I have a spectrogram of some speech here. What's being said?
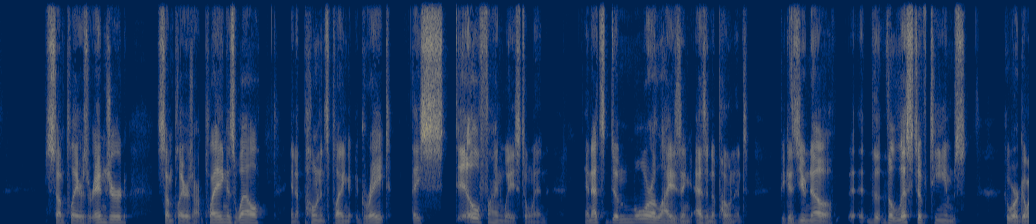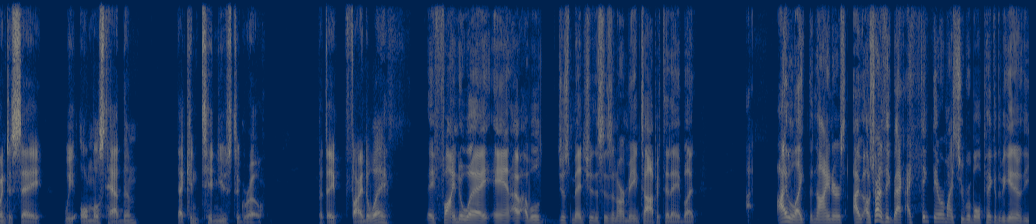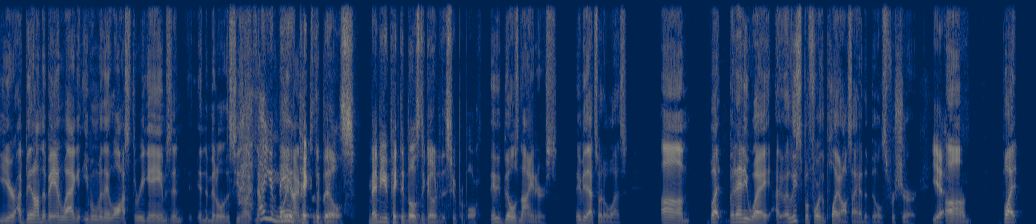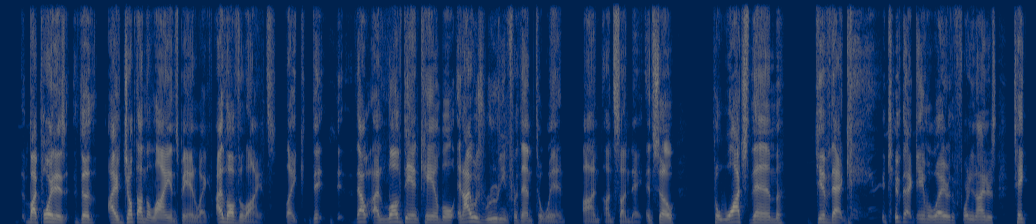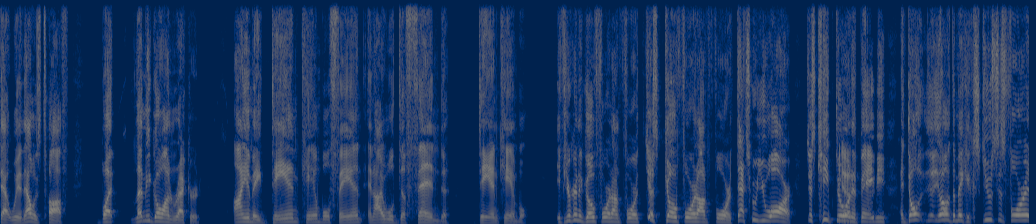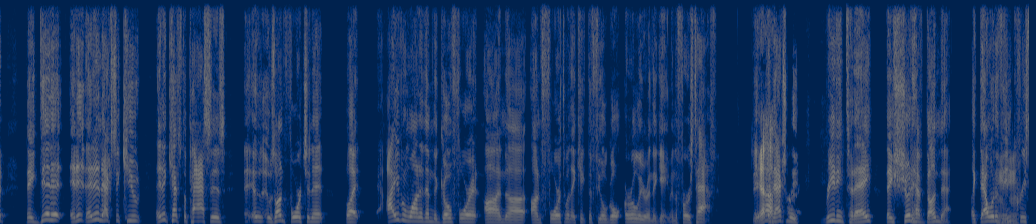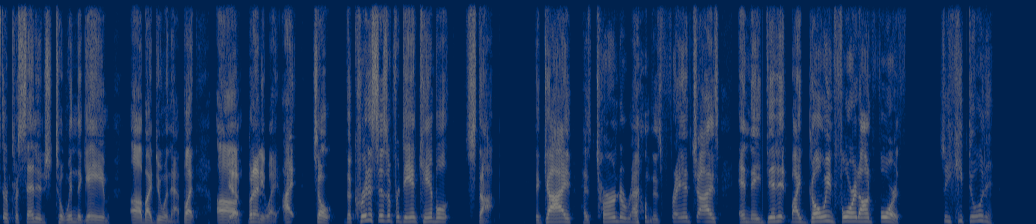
some players are injured, some players aren't playing as well, and opponents playing great, they still find ways to win. And that's demoralizing as an opponent because you know uh, the the list of teams who are going to say we almost had them that continues to grow. But they find a way. They find a way. And I, I will just mention this isn't our main topic today, but I, I like the Niners. I, I was trying to think back. I think they were my Super Bowl pick at the beginning of the year. I've been on the bandwagon even when they lost three games and in the middle of the season. Like, no, Now you may have picked the. Bills. Maybe you picked the Bills to go to the Super Bowl. maybe Bills Niners. Maybe that's what it was. Um, but but anyway, at least before the playoffs, I had the Bills for sure. Yeah. Um, but my point is the I jumped on the Lions bandwagon. I love the Lions. Like th- th- that, I love Dan Campbell, and I was rooting for them to win on on Sunday. And so to watch them give that game, give that game away, or the 49ers take that win, that was tough. But let me go on record. I am a Dan Campbell fan, and I will defend Dan Campbell. If you're going to go for it on fourth, just go for it on fourth. That's who you are. Just keep doing Yeah. it, baby. And don't you don't have to make excuses for it. They did it. They didn't, they didn't execute. They didn't catch the passes. It, it was unfortunate, but I even wanted them to go for it on uh, on fourth when they kicked the field goal earlier in the game in the first half. Yeah. And actually, reading today, they should have done that. Like that would have Mhm. increased their percentage to win the game uh, by doing that. But uh, Yep. but anyway, I so the criticism for Dan Campbell, stop. The guy has turned around this franchise, and they did it by going for it on fourth. So you keep doing it.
